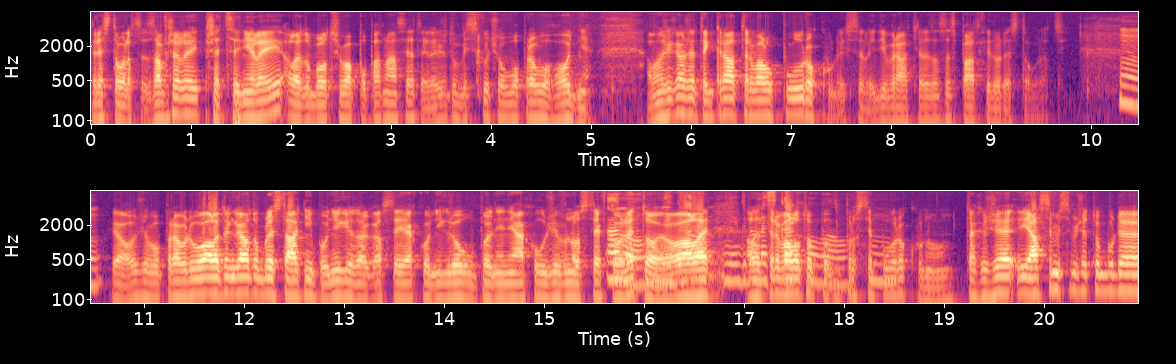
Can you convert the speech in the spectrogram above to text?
restaurace zavřely, přecenily, ale to bylo třeba po 15 letech, takže to vyskočilo opravdu hodně. A on říkal, že tenkrát trvalo půl roku, než se lidi vrátili zase zpátky do restaurací. Hmm. Jo, že opravdu, ale tenkrát to byly státní podniky, tak asi jako nikdo úplně nějakou živnost jako ano, neto, jo, nikdo, ale, nikdo ale trvalo to po, prostě hmm. půl roku, no. Takže já si myslím, že to bude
